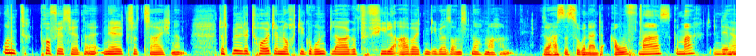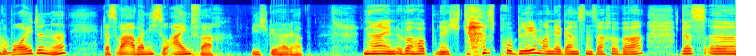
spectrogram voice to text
und professionell zu zeichnen. Das bildet heute noch die Grundlage für viele Arbeiten, die wir sonst noch machen. Also hast das sogenannte Aufmaß gemacht in dem Ja. Gebäude. Ne? Das war aber nicht so einfach, wie ich gehört habe. Nein, überhaupt nicht. Das Problem an der ganzen Sache war, dass äh,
